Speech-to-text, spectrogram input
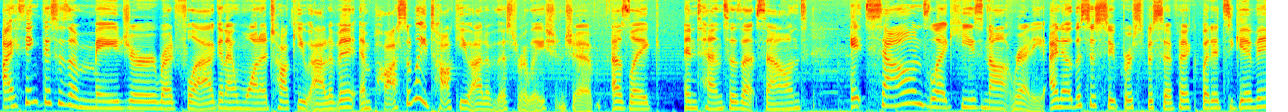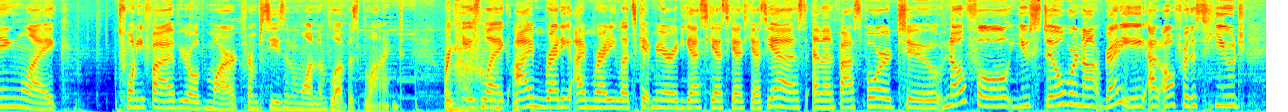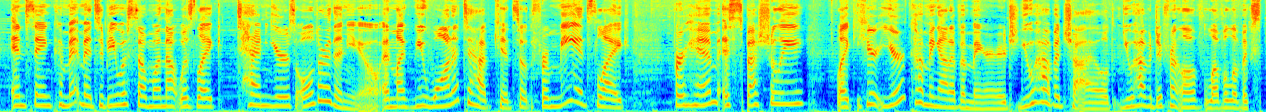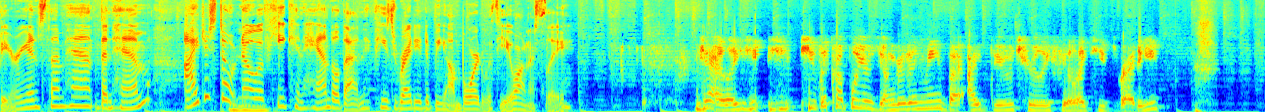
I think this is a major red flag and I want to talk you out of it and possibly talk you out of this relationship as like intense as that sounds. It sounds like he's not ready. I know this is super specific, but it's giving like 25 year old Mark from season one of Love is Blind, where he's like, I'm ready, I'm ready, let's get married. Yes, yes, yes, yes, yes. And then fast forward to, no, fool, you still were not ready at all for this huge, insane commitment to be with someone that was like 10 years older than you. And like, you wanted to have kids. So for me, it's like, for him, especially like here, you're coming out of a marriage. You have a child. You have a different lev- level of experience than him. Than him. I just don't know mm-hmm. if he can handle that and if he's ready to be on board with you. Honestly, Yeah, like he, he, he's a couple years younger than me, but I do truly feel like he's ready.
